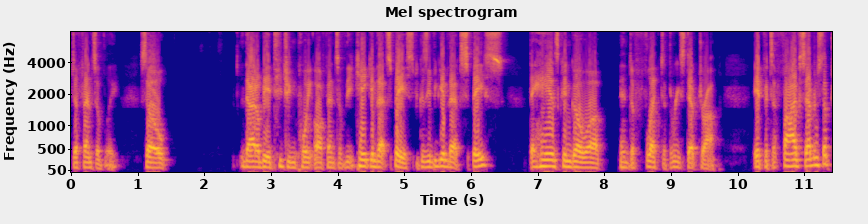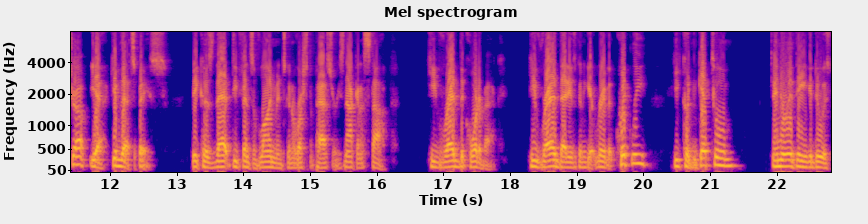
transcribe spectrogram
defensively. So that'll be a teaching point offensively. You can't give that space because if you give that space, the hands can go up and deflect a three step drop. If it's a five, seven step drop, yeah, give that space because that defensive lineman's going to rush the passer. He's not going to stop. He read the quarterback. He read that he was going to get rid of it quickly. He couldn't get to him. And the only thing he could do is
